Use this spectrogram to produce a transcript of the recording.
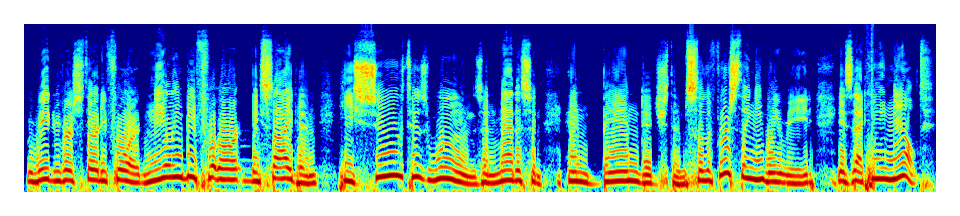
We read in verse 34 Kneeling before, beside him, he soothed his wounds and medicine and bandaged them. So the first thing we read is that he knelt.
